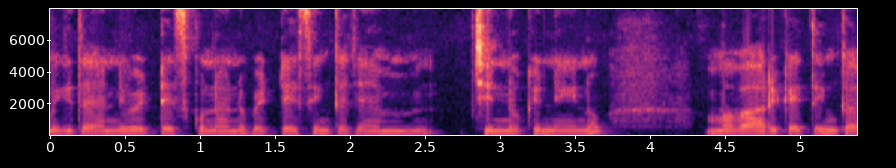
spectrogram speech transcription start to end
మిగతా అన్నీ పెట్టేసుకున్నాను. పెట్టేసి ఇంకా చిన్నకి చిన్నుకి నేను మా వారికైతే ఇంకా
